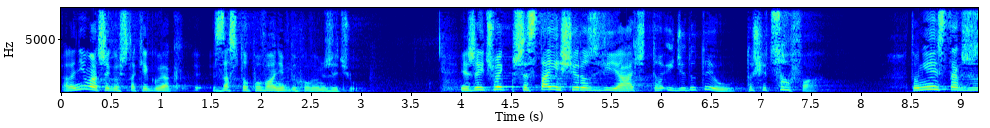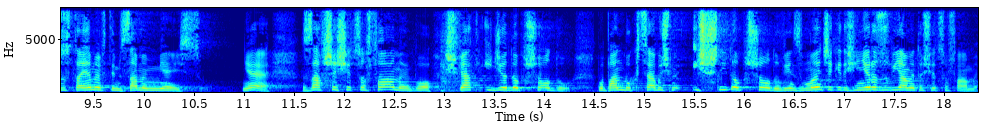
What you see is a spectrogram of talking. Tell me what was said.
Ale nie ma czegoś takiego jak zastopowanie w duchowym życiu. Jeżeli człowiek przestaje się rozwijać, to idzie do tyłu, to się cofa. To nie jest tak, że zostajemy w tym samym miejscu. Nie, zawsze się cofamy, bo świat idzie do przodu, bo Pan Bóg chce, abyśmy szli do przodu, więc w momencie, kiedy się nie rozwijamy, to się cofamy.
